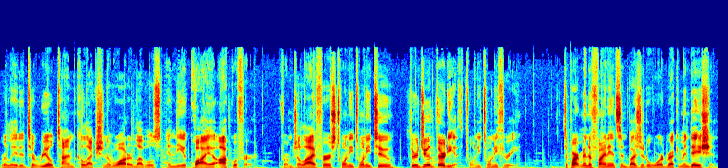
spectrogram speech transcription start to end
related to real time collection of water levels in the Aquia Aquifer from July 1, 2022 through June 30, 2023. Department of Finance and Budget Award Recommendation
